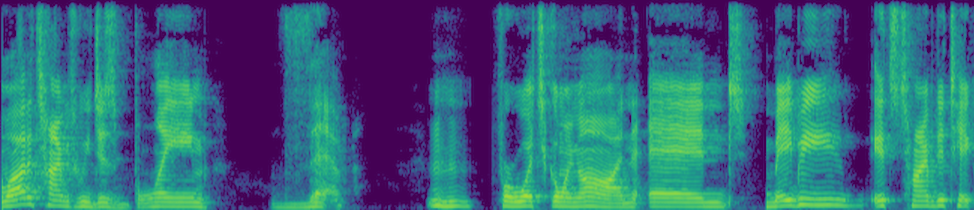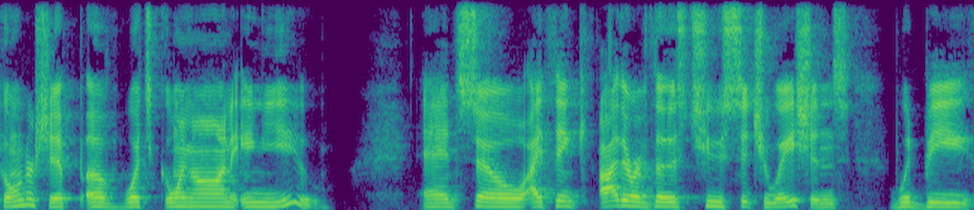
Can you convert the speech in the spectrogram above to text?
A lot of times we just blame them mm-hmm. For what's going on. And maybe it's time to take ownership of what's going on in you. And so I think either of those two situations would be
